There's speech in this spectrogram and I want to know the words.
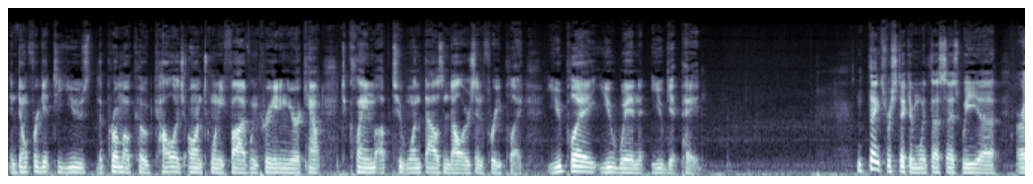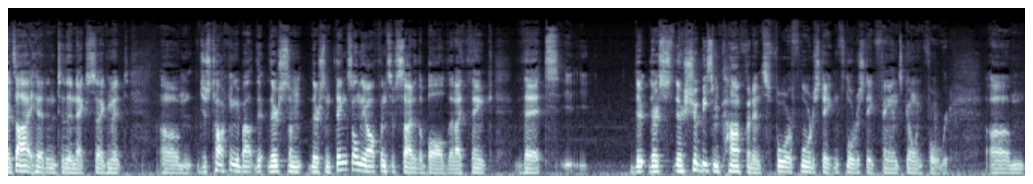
and don't forget to use the promo code CollegeOn25 when creating your account to claim up to $1,000 in free play. You play, you win, you get paid. And thanks for sticking with us as we, uh, or as I head into the next segment. Um, just talking about th- there's some there's some things on the offensive side of the ball that I think that there, there should be some confidence for Florida State and Florida State fans going forward. Um,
